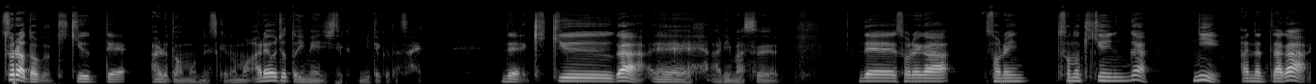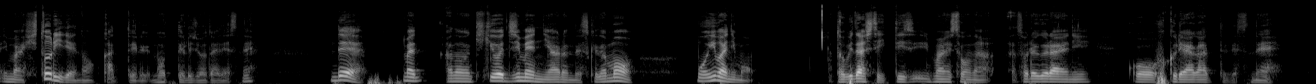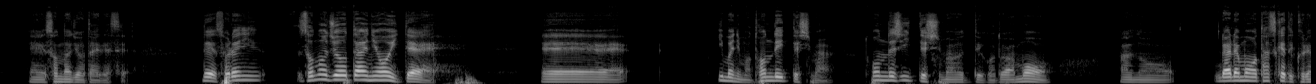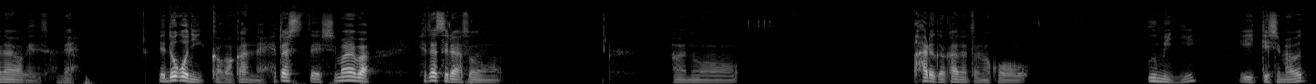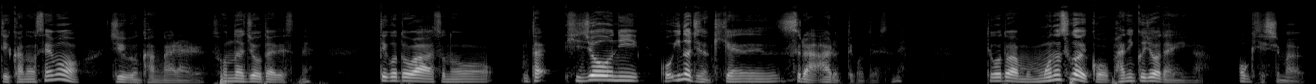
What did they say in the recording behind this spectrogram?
空飛ぶ気球ってあると思うんですけどもあれをちょっとイメージしてみてください。で気球が、えーあります。でそれがそれにその気球がにあなたが今一人で乗っかってる乗ってる状態ですね。で、まあ、あの気球は地面にあるんですけどももう今にも飛び出していってしまいそうなそれぐらいにこう膨れ上がってですね、えーそんな状態です。でそれにその状態において、えー今にも飛んでいってしまう。飛んでいってしまうっていうことはもうあの誰も助けてくれないわけですよね。でどこに行くか分かんない。下手してしまえば下手すりゃそのあのはるか彼方のこう海に行ってしまうっていう可能性も十分考えられる。そんな状態ですね。ってことはその非常にこう命の危険すらあるってことですね。ってことはもうものすごいこうパニック状態が起きてしまう。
